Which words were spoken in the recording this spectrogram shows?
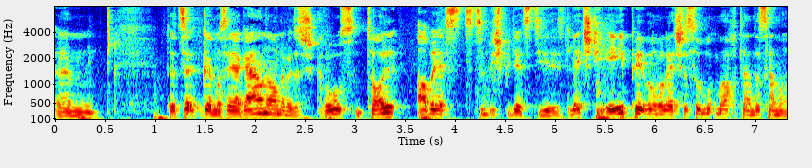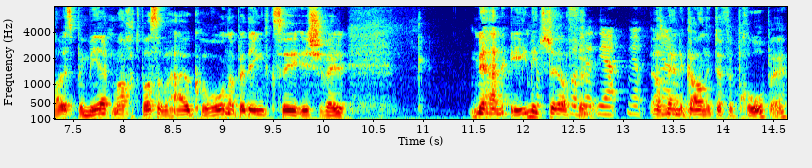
Ähm, Dort gehen wir sehr gerne an, weil das ist gross und toll. Aber jetzt zum Beispiel jetzt die letzte EP, die wir letzten Sommer gemacht haben, das haben wir alles bei mir gemacht, was aber auch Corona-bedingt war, ist, weil wir haben eh nicht dürfen, Ja, ja, also wir haben gar nicht dürfen proben.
